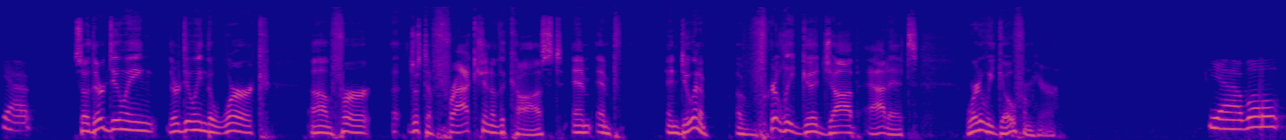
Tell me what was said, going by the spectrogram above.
Yeah. So they're doing they're doing the work um, for uh, just a fraction of the cost and and and doing a, a really good job at it. Where do we go from here? Yeah, well,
